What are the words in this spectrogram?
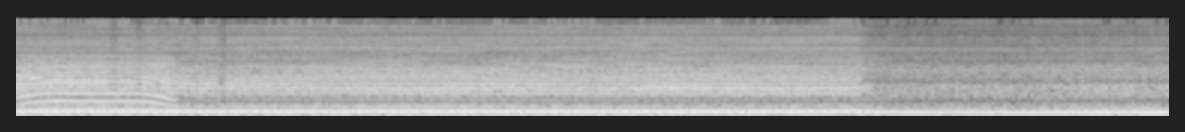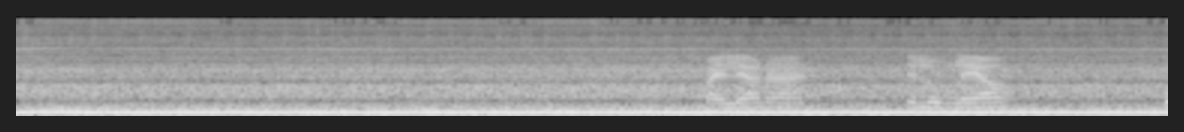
เออ ไปแล้วนะ จะลงแล้ว บอ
